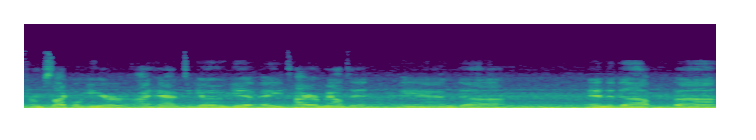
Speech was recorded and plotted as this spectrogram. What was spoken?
from Cycle Gear. I had to go get a tire mounted and uh, ended up uh,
